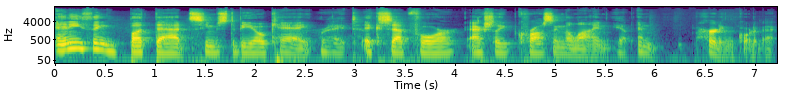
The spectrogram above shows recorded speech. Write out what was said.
anything but that seems to be okay, Right. except for actually crossing the line Yep. and hurting the quarterback.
